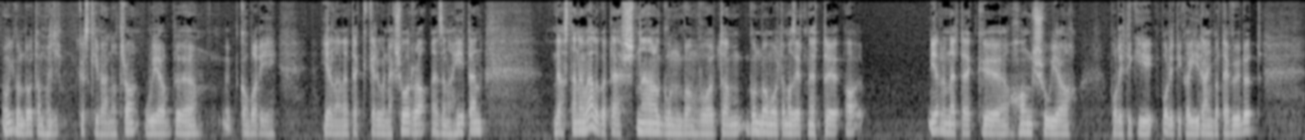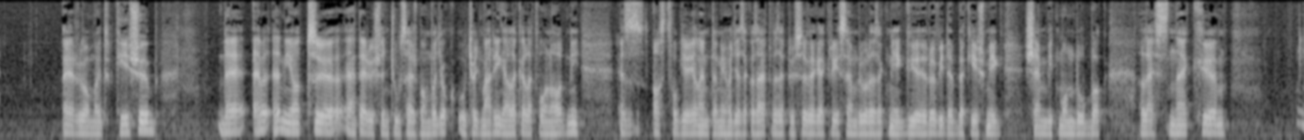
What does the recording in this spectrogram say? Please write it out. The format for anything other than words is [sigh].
úgy gondoltam, hogy közkívánatra újabb kabari jelenetek kerülnek sorra ezen a héten, de aztán a válogatásnál gondban voltam. Gondban voltam azért, mert a jelenetek hangsúlya politikai, politikai irányba tevődött, erről majd később, de emiatt hát erősen csúszásban vagyok, úgyhogy már régen le kellett volna adni. Ez azt fogja jelenteni, hogy ezek az átvezető szövegek részemről, ezek még rövidebbek és még semmit mondóbbak lesznek.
